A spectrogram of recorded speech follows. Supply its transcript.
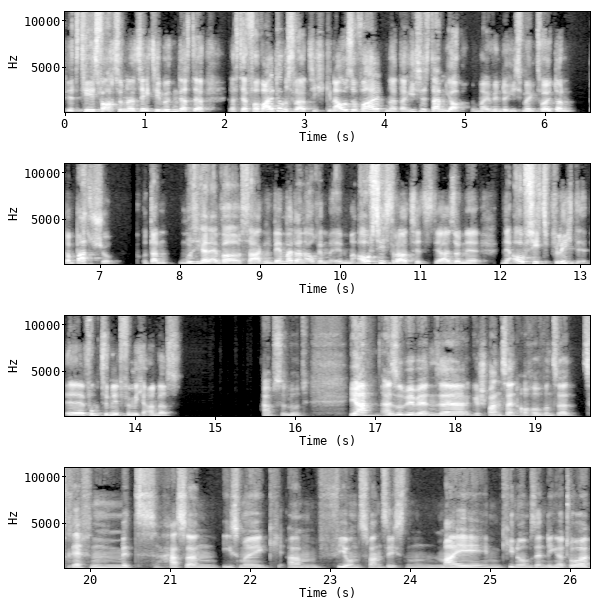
des TSV 1860 München, dass der, dass der Verwaltungsrat sich genauso verhalten hat. Da hieß es dann, ja, wenn der Ismail Zeit, dann, dann passt schon. Und dann muss ich halt einfach auch sagen, wenn man dann auch im, im Aufsichtsrat sitzt, ja, also eine, eine Aufsichtspflicht äh, funktioniert für mich anders. Absolut. Ja, also wir werden sehr gespannt sein, auch auf unser Treffen mit Hassan Ismaik am 24. Mai im Kino am Sendinger Tor.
